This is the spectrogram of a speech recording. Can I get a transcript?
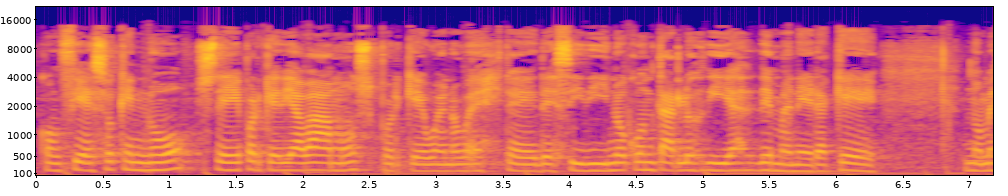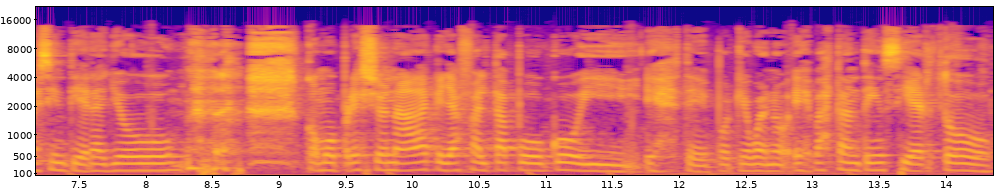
Confieso que no sé por qué día vamos, porque bueno, este, decidí no contar los días de manera que no me sintiera yo como presionada, que ya falta poco y este, porque bueno, es bastante incierto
